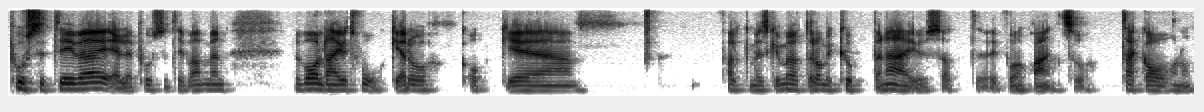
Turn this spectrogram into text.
positiva, eller positiva, men nu valde han ju Tvååker och, och eh, Falkenberg ska möta dem i kuppen här ju så att vi får en chans att tacka av honom.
